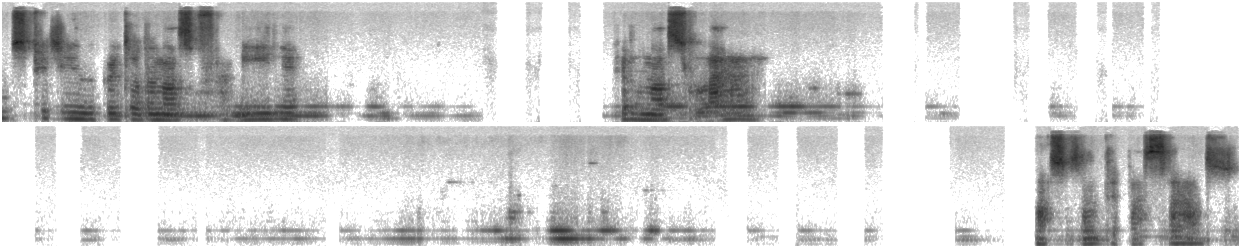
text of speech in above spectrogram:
Estamos pedindo por toda a nossa família, pelo nosso lar. Nossos antepassados.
